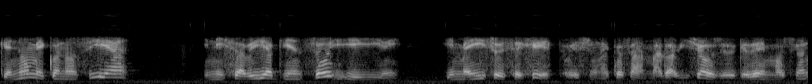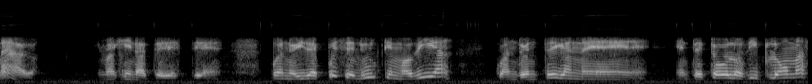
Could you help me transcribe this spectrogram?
que no me conocía y ni sabía quién soy, y, y me hizo ese gesto. Es una cosa maravillosa, yo quedé emocionado. Imagínate, este. Bueno, y después el último día, cuando entregan eh, entre todos los diplomas,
